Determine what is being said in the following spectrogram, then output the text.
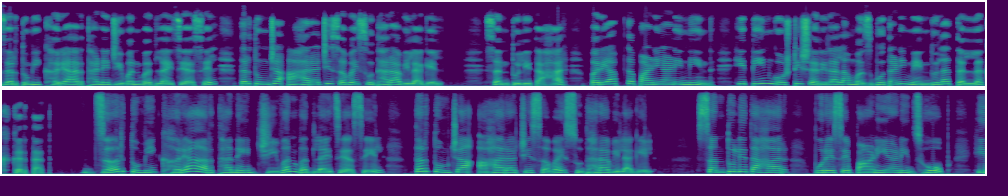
जर तुम्ही खऱ्या अर्थाने जीवन बदलायचे असेल तर तुमच्या आहाराची सवय सुधारावी लागेल. संतुलित आहार पर्याप्त पाणी आणि नींद ही तीन गोष्टी शरीराला मजबूत आणि मेंदूला तल्लख करतात. जर तुम्ही खऱ्या अर्थाने जीवन बदलायचे असेल तर तुमच्या आहाराची सवय सुधारावी लागेल. संतुलित आहार पुरेसे पाणी आणि झोप ही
